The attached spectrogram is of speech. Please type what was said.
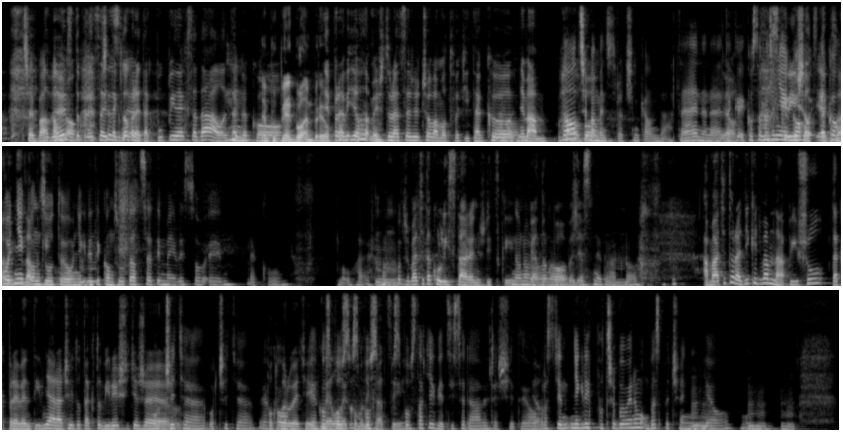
Třeba. Ale ano, to představit, tak dobré, tak pupínek se dá, ale tak mhm. jako... Ten pupínek byl embryo. Nepravidelná menšturace, že čo vám odfotí, tak no. Eh, nemám. No, alebo... třeba menstruační kalendář. Ne, ne, ne, jo. tak jako samozřejmě jako, jako hodně konzultují. Někdy ty mhm. konzultace, ty maily jsou i jako dlouhé. Mm, že máte takovou listáreň vždycky, no, no, no, no, po obede. Přesně tak, mm. no. A máte to radi, keď vám napíšu, tak preventívne a radšej to takto vyřešíte, že určitě, určitě. Jako, podporujete jako mailové komunikaci. Spousta těch věcí se dá vyřešit. Jo? jo. Prostě někdy potřebujeme jenom ubezpečení. Mm-hmm. Jo? Mm-hmm.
